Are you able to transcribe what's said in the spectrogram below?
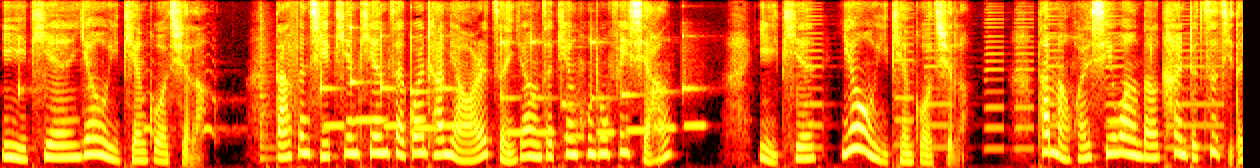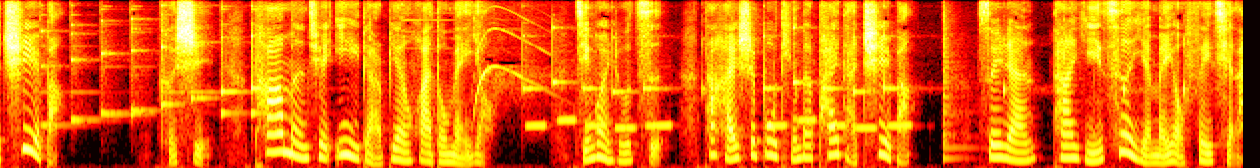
一天又一天过去了。达芬奇天天在观察鸟儿怎样在天空中飞翔，一天又一天过去了，他满怀希望地看着自己的翅膀，可是它们却一点变化都没有。尽管如此，他还是不停地拍打翅膀，虽然他一次也没有飞起来。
